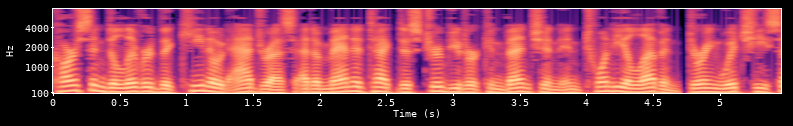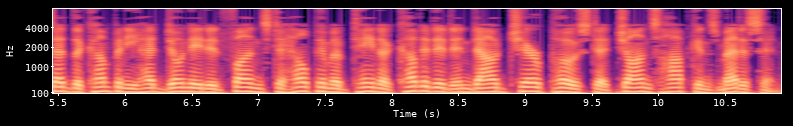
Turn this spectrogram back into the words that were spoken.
Carson delivered the keynote address at a Mannatech distributor convention in 2011, during which he said the company had donated funds to help him obtain a coveted endowed chair post at Johns Hopkins Medicine.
